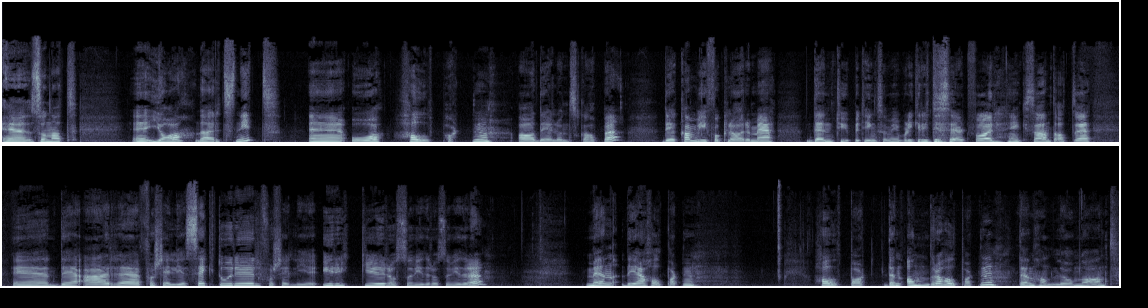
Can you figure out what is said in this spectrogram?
eh, Sånn at eh, ja, det er et snitt, og halvparten av det lønnsgapet, det kan vi forklare med den type ting som vi blir kritisert for. ikke sant? At eh, det er eh, forskjellige sektorer, forskjellige yrker osv., osv. Men det er halvparten. Halvpart, den andre halvparten, den handler jo om noe annet.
